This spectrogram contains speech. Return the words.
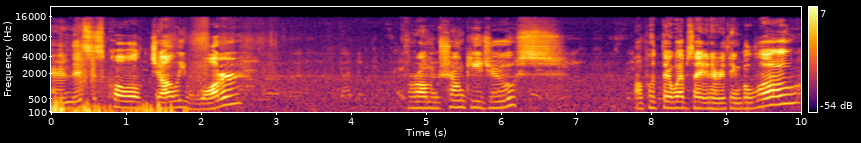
And this is called Jolli Water from Chunky Juice. I'll put their website and everything below.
